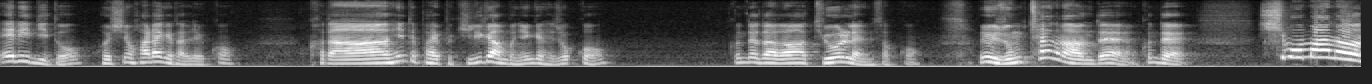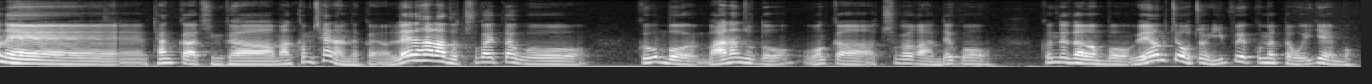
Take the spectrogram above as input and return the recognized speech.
LED도 훨씬 화려하게 달려있고 커다란 히트파이프 길게 한번 연결해줬고 게다가 dual 랜 썼고. 이 정도 차이는 나는데 근데 15만원의 단가 증가만큼 차이는 안 날까요? 랜 하나 더 추가했다고 그건 뭐 만원 정도 원가 추가가 안 되고 게다가 뭐 외형적으로 좀 이쁘게 꾸몄다고 이게 뭐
